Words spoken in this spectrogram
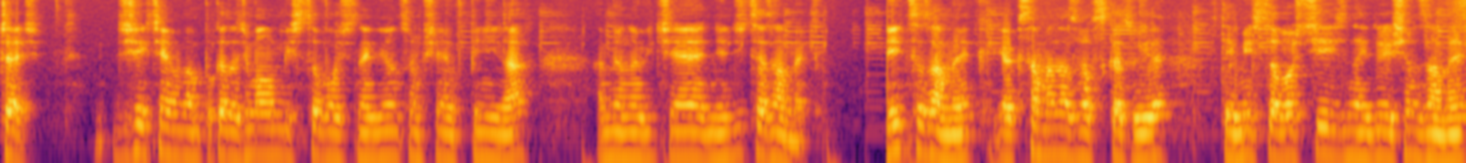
Cześć! Dzisiaj chciałem Wam pokazać małą miejscowość znajdującą się w Pieninach, a mianowicie Nielica Zamek. Nielica Zamek, jak sama nazwa wskazuje, w tej miejscowości znajduje się zamek,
